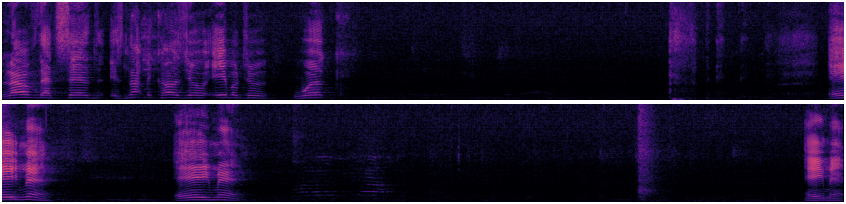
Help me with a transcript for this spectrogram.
love that says it's not because you're able to work Amen. Amen. Amen.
